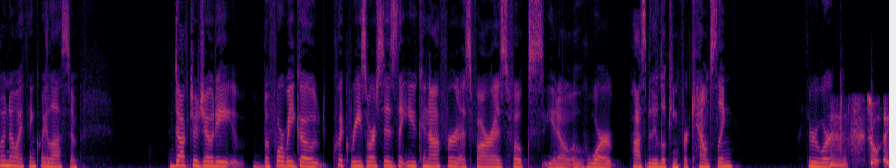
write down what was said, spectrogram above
Oh, no, I think we lost him. Dr. Jody, before we go, quick resources that you can offer as far as folks, you know, who are possibly looking for counseling through work? Mm. So, uh,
